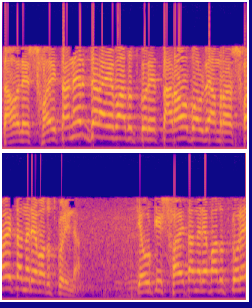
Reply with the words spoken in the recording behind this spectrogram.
তাহলে শয়তানের যারা এবাদত করে, তারাও বলবে আমরা শয়তানের এবাদত করি না। কেউ কি শয়তানের এবাদত করে?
